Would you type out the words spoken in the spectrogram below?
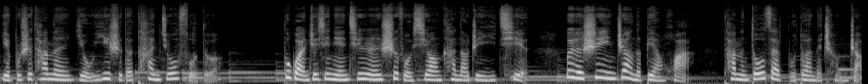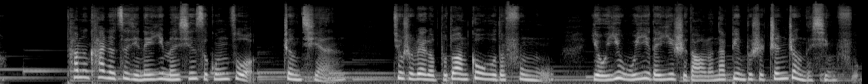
也不是他们有意识的探究所得。不管这些年轻人是否希望看到这一切，为了适应这样的变化，他们都在不断的成长。他们看着自己那一门心思工作挣钱，就是为了不断购物的父母，有意无意的意识到了那并不是真正的幸福。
